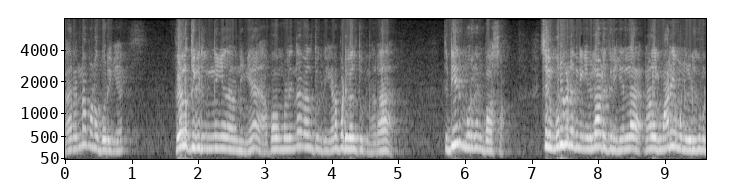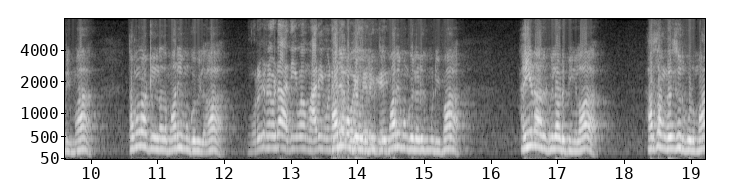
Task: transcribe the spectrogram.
வேறு என்ன பண்ண போகிறீங்க வேலை தூக்கிட்டு இருந்தீங்க தானே நீங்கள் அப்போ உங்களுக்கு தான் வேலை தூக்கிட்டீங்க எடப்பாடி வேலை தூக்குனாரா? திடீர் முருகன் பாசம். சரி முருகனுக்கு நீங்கள் விழா எடுக்கிறீங்கல்ல நாளைக்கு மாரியம்மனுக்கு எடுக்க முடியுமா? தமிழ்நாட்டில் இல்லாத மாரியம்மன் கோவிலா? முருகனை விட அதிகமா மாரியம்மன் மாரியம்மன் கோயில் இருக்கு. மாரியம்மன் கோயில் எடுக்க முடியுமா? ஐயனாருக்கு விழா எடுப்பீங்களா? அரசாங்கம் கரிசூர் போடுமா?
